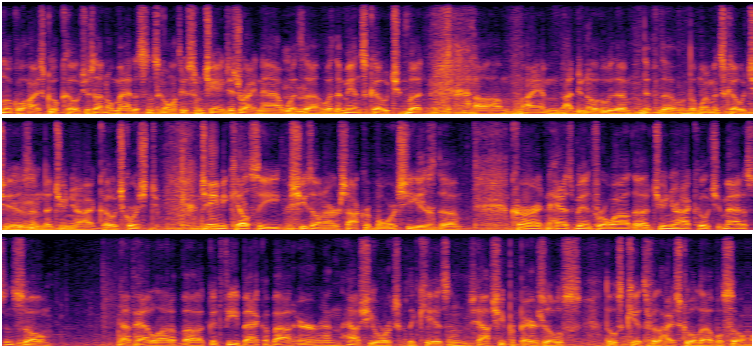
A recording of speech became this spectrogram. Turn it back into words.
local high school coaches. I know Madison's going through some changes right now with uh, with the men's coach, but um, I am I do know who the the, the, the women's coach is and the junior high coach. Of course, Jamie Kelsey, she's on our soccer board. She is the current and has been for a while the junior high coach at Madison. So. I've had a lot of uh, good feedback about her and how she works with the kids and how she prepares those those kids for the high school level. So,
